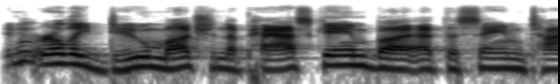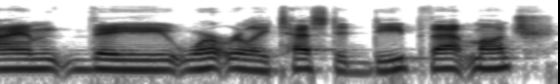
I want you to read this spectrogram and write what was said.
didn't really do much in the pass game, but at the same time, they weren't really tested deep that much.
